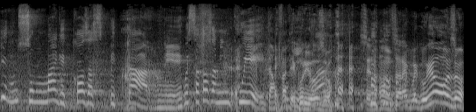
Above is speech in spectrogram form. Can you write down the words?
io non so mai che cosa aspettarmi. Questa cosa mi inquieta Eh, infatti è pochino, curioso, eh. se no non sarebbe curioso.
